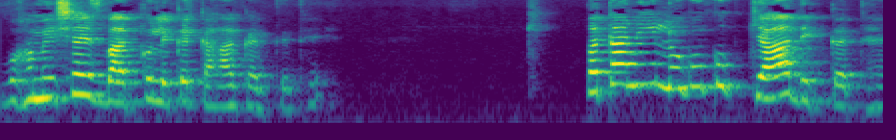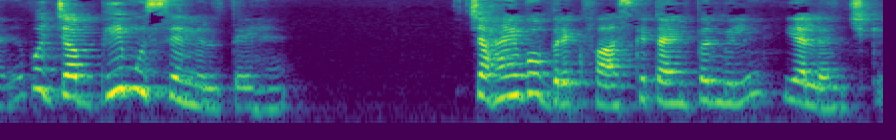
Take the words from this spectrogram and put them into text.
वो हमेशा इस बात को लेकर कहा करते थे पता नहीं लोगों को क्या दिक्कत है, वो जब भी मुझसे मिलते हैं, चाहे वो ब्रेकफास्ट के टाइम पर मिले या लंच के।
